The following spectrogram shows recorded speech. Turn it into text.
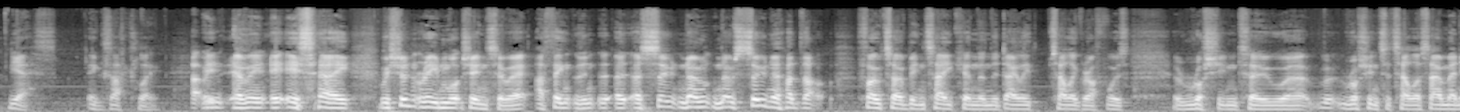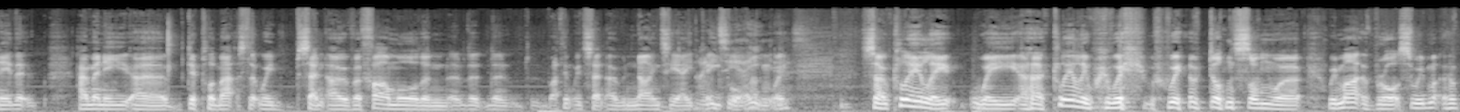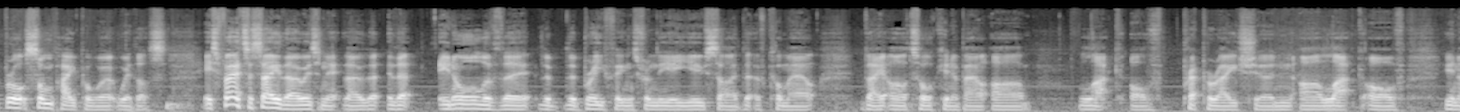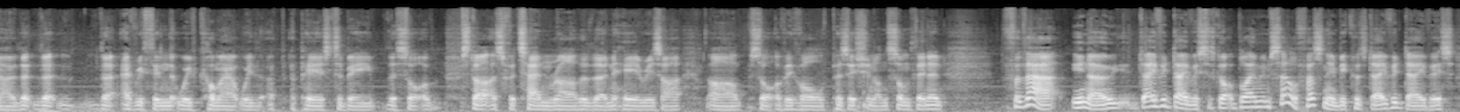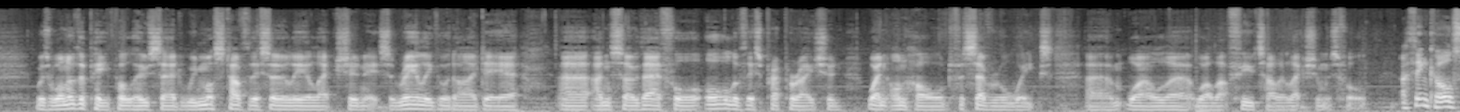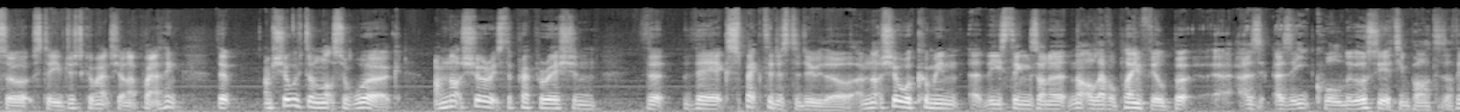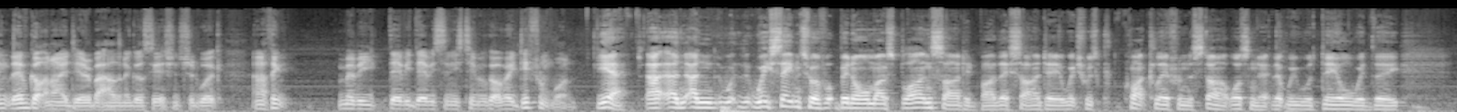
Yes, exactly. I mean- It- I mean, it is a. We shouldn't read much into it. I think the, as soon no no sooner had that photo been taken than the Daily Telegraph was rushing to uh, rushing to tell us how many that how many uh, diplomats that we sent over. Far more than, uh, the, the, I think we'd sent over ninety eight people, hadn't we? So clearly, we uh, clearly we, we have done some work. We might have brought so we have brought some paperwork with us. It's fair to say, though, isn't it, though, that that in all of the, the, the briefings from the EU side that have come out, they are talking about our lack of preparation, our lack of, you know, that that that everything that we've come out with appears to be the sort of starters for ten rather than here is our our sort of evolved position on something and. For that, you know, David Davis has got to blame himself, hasn't he? Because David Davis was one of the people who said we must have this early election. It's a really good idea, uh, and so therefore all of this preparation went on hold for several weeks um, while uh, while that futile election was fought. I think also, Steve, just to come back to you on that point, I think that I'm sure we've done lots of work. I'm not sure it's the preparation that they expected us to do, though. I'm not sure we're coming at these things on a not a level playing field, but uh, as as equal negotiating parties. I think they've got an idea about how the negotiations should work, and I think maybe David Davis and his team have got a very different one. Yeah, uh, and and we seem to have been almost blindsided by this idea, which was quite clear from the start, wasn't it? That we would deal with the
